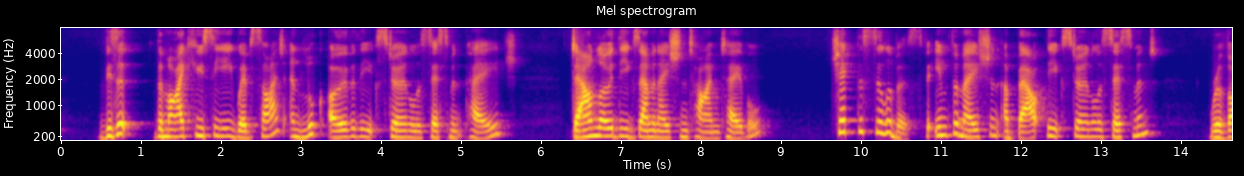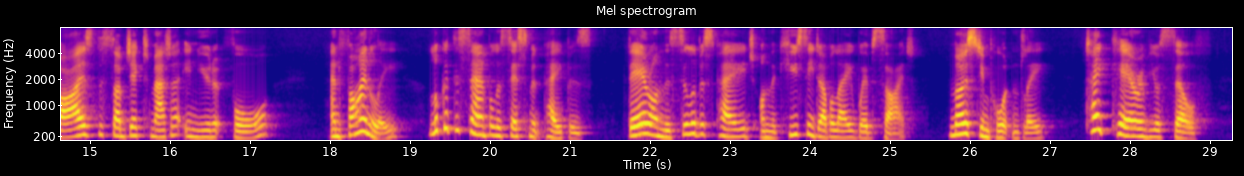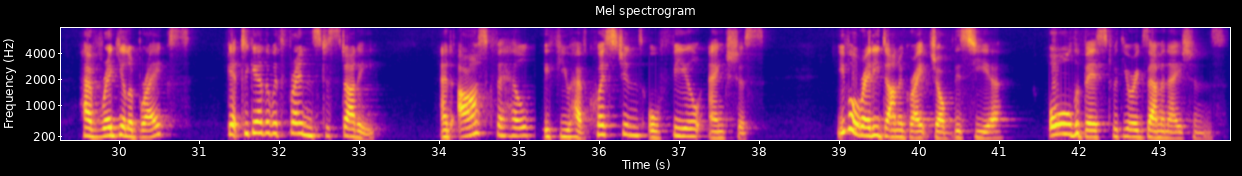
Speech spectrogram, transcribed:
visit the MyQCE website and look over the external assessment page, download the examination timetable, Check the syllabus for information about the external assessment, revise the subject matter in Unit 4, and finally, look at the sample assessment papers. They're on the syllabus page on the QCAA website. Most importantly, take care of yourself. Have regular breaks, get together with friends to study, and ask for help if you have questions or feel anxious. You've already done a great job this year. All the best with your examinations.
